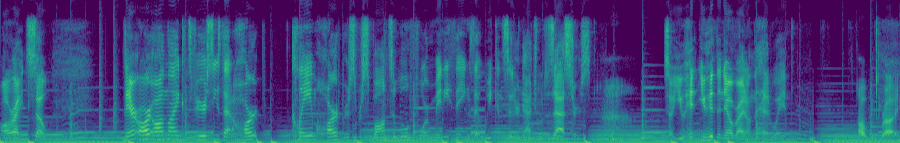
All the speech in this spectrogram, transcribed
All right. So there are online conspiracies that HAARP claim HAARP is responsible for many things that we consider natural disasters. Ah. So you hit you hit the nail right on the head, Wayde. All right.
